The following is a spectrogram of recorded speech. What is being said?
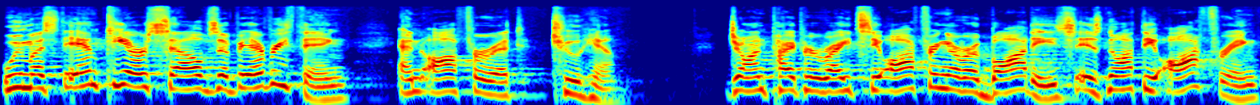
we must empty ourselves of everything and offer it to Him. John Piper writes The offering of our bodies is not the offering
